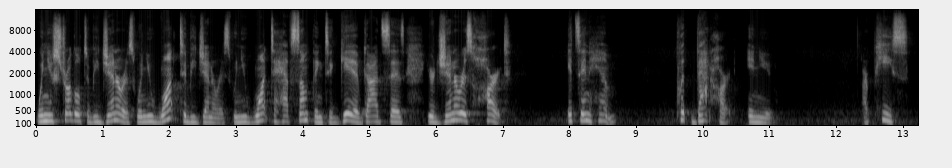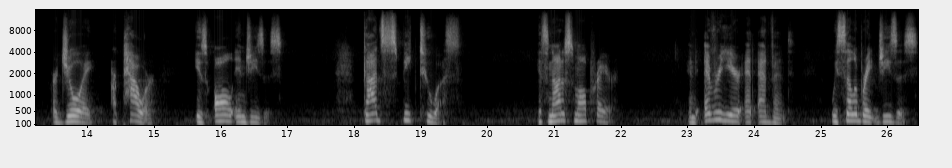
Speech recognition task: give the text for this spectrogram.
When you struggle to be generous, when you want to be generous, when you want to have something to give, God says, Your generous heart, it's in Him. Put that heart in you. Our peace, our joy, our power is all in Jesus. God, speak to us. It's not a small prayer. And every year at Advent, we celebrate Jesus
